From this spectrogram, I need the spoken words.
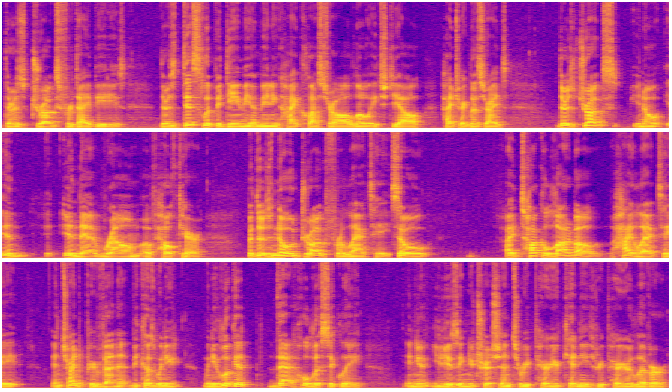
there's drugs for diabetes. There's dyslipidemia, meaning high cholesterol, low HDL, high triglycerides. There's drugs, you know, in in that realm of healthcare, but there's no drug for lactate. So I talk a lot about high lactate and trying to prevent it because when you when you look at that holistically and you, you're using nutrition to repair your kidneys, repair your liver,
